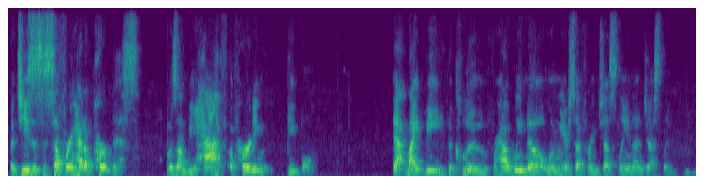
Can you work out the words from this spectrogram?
but Jesus' suffering had a purpose. It was on behalf of hurting people that might be the clue for how we know when we are suffering justly and unjustly. Mm-hmm.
